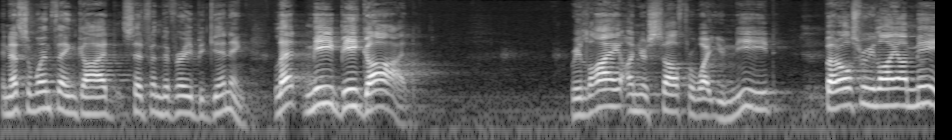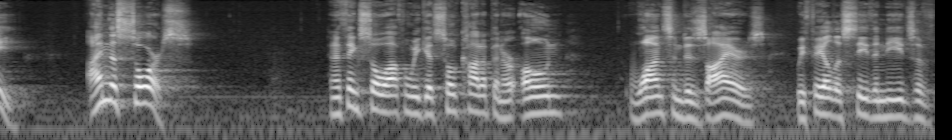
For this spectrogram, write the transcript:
And that's the one thing God said from the very beginning let me be God. Rely on yourself for what you need, but also rely on me. I'm the source. And I think so often we get so caught up in our own wants and desires, we fail to see the needs of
